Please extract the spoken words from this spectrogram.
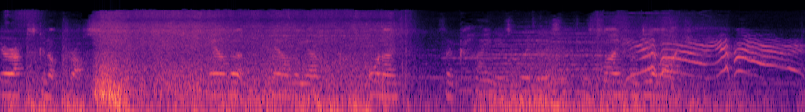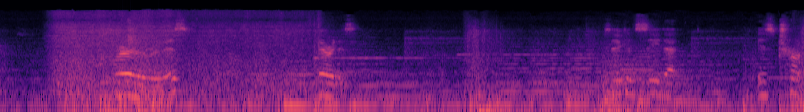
Euraptors could not cross. Now the now the um Ornithocheirus, I believe it is, is flying dear life. Wherever it is. There it is. So you can see that is trunk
